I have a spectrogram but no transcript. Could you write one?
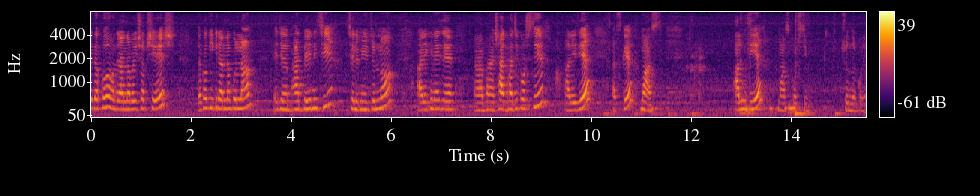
এই দেখো, আমাদের রান্নাবাড়ি সব শেষ। দেখো কি কি রান্না করলাম। এই যে ভাত বেড়ে নিচ্ছি ছেলে মেয়ের জন্য। আর এখানে যে শাক ভাজি করছি। আর এই যে আজকে মাছ। আলু দিয়ে মাছ করছি, সুন্দর করে।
